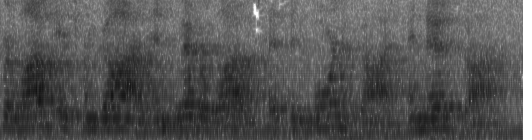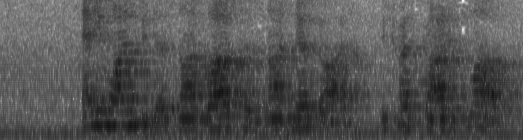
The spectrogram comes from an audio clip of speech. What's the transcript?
for love is from God, and whoever loves has been born of God and knows God. Anyone who does not love does not know God, because God is love.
